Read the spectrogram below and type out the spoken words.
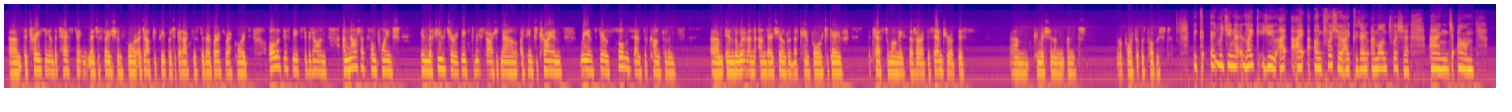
Um, the tracing and the testing legislation for adopted people to get access to their birth records. All of this needs to be done and not at some point in the future. It needs to be started now, I think, to try and reinstill some sense of confidence um, in the women and their children that came forward to give the testimonies that are at the centre of this um, commission and, and the report that was published. Because, uh, Regina, like you, I, I on Twitter, because I'm on Twitter, and um,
